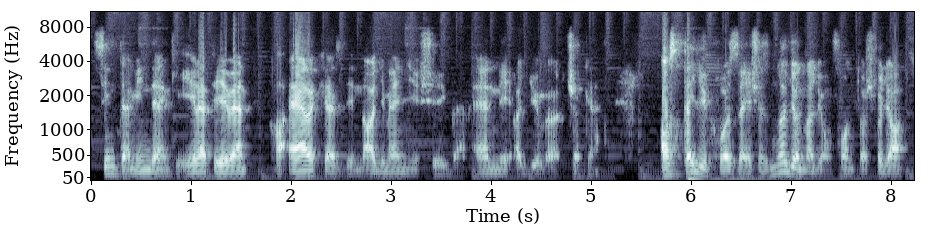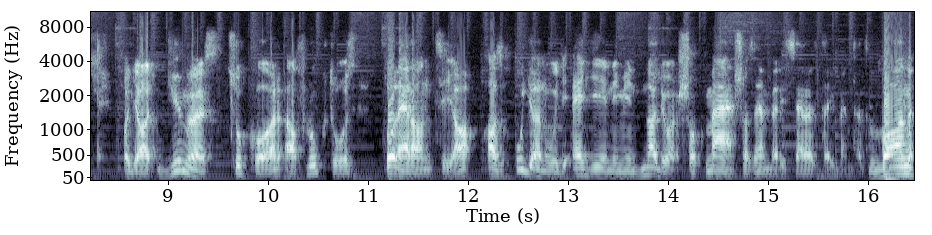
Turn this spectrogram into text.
szinte mindenki életében, ha elkezdi nagy mennyiségben enni a gyümölcsöket. Azt tegyük hozzá, és ez nagyon-nagyon fontos, hogy a, hogy a gyümölcs cukor, a fruktóz tolerancia az ugyanúgy egyéni, mint nagyon sok más az emberi szervezetekben. Tehát van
